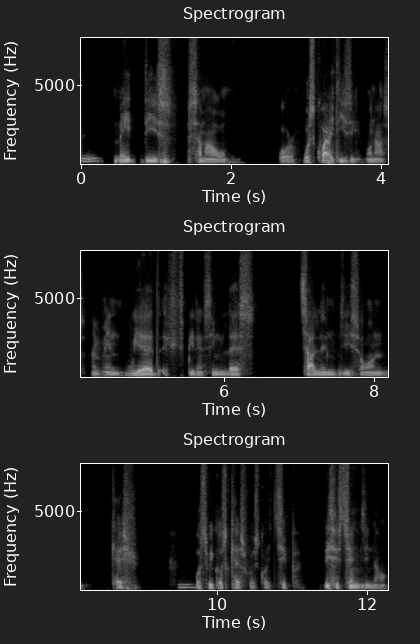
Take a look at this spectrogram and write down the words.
mm-hmm. made this somehow or was quite easy on us. I mean, we had experiencing less challenges on cash mm-hmm. was because cash was quite cheap. This is changing now.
